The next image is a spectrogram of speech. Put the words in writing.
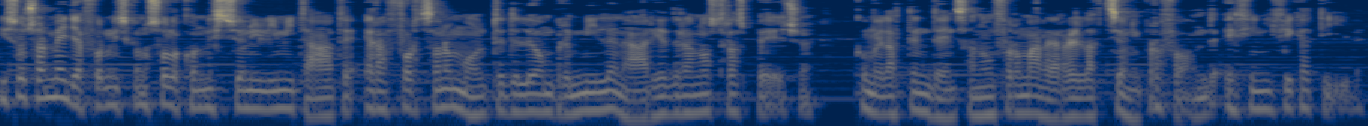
i social media forniscono solo connessioni limitate e rafforzano molte delle ombre millenarie della nostra specie, come la tendenza a non formare relazioni profonde e significative.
